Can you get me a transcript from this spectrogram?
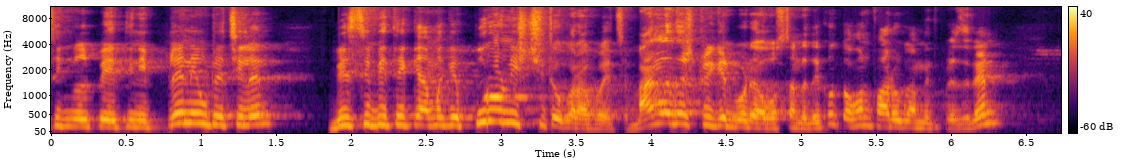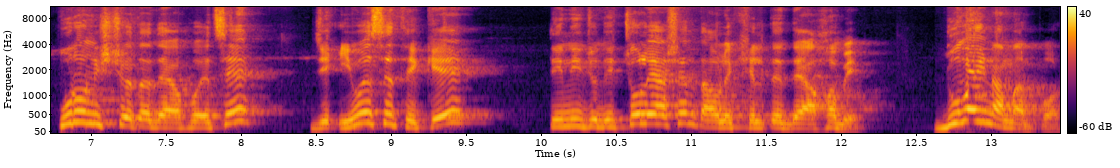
সিগন্যাল পেয়ে তিনি প্লেনে উঠেছিলেন। বিসিবি থেকে আমাকে পুরো নিশ্চিত করা হয়েছে। বাংলাদেশ ক্রিকেট বোর্ডের অবস্থানটা দেখুন, তখন ফারুক আহমেদ প্রেসিডেন্ট। পুরো নিশ্চয়তা দেওয়া হয়েছে যে ইউএসএ থেকে তিনি যদি চলে আসেন, তাহলে খেলতে দেওয়া হবে। দুবাই নামার পর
